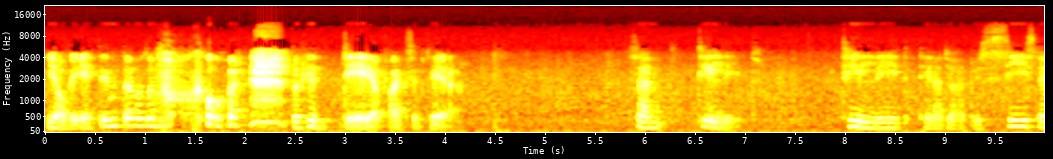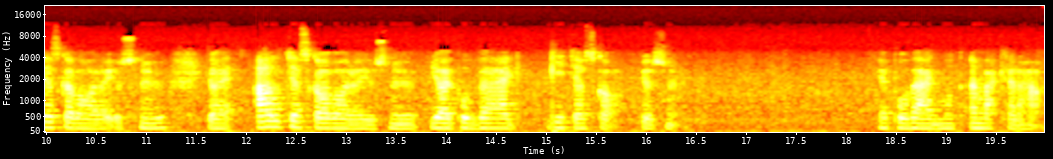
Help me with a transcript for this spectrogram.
jag vet inte vad som pågår, då är det det jag får acceptera. Sen tillit. Tillit till att jag är precis där jag ska vara just nu. Jag är allt jag ska vara just nu. Jag är på väg dit jag ska just nu. Jag är på väg mot en vackrare hamn.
